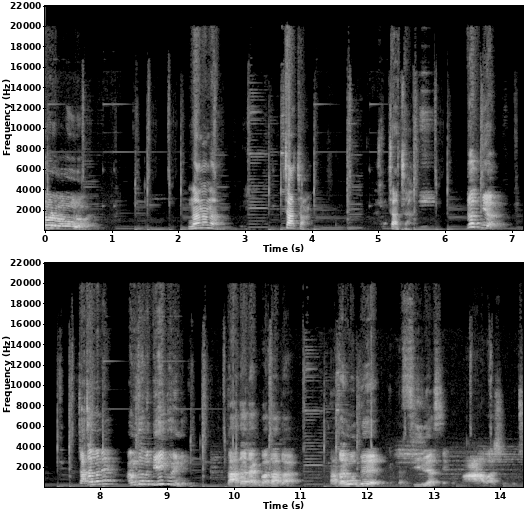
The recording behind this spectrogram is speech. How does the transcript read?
আমার মামা মনে হয়। না না না চাচা চাচা। মিয়া চাচা মানে আমি তো বিয়েই করিনি। দাদা ডাকবা দাদা। দাদার মধ্যে একটা ফিল আছে একটা ভাব আসে বুঝছ?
